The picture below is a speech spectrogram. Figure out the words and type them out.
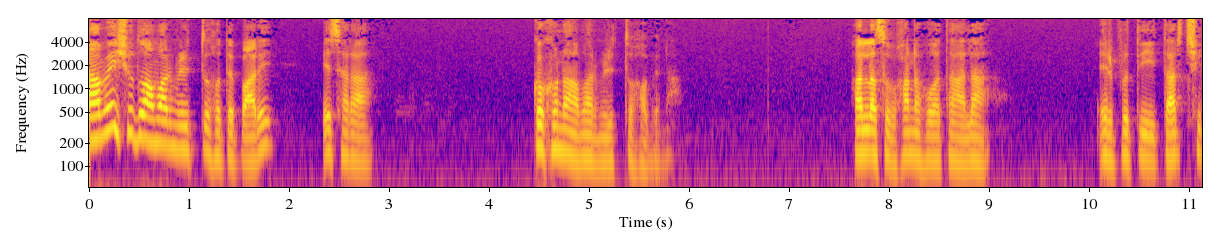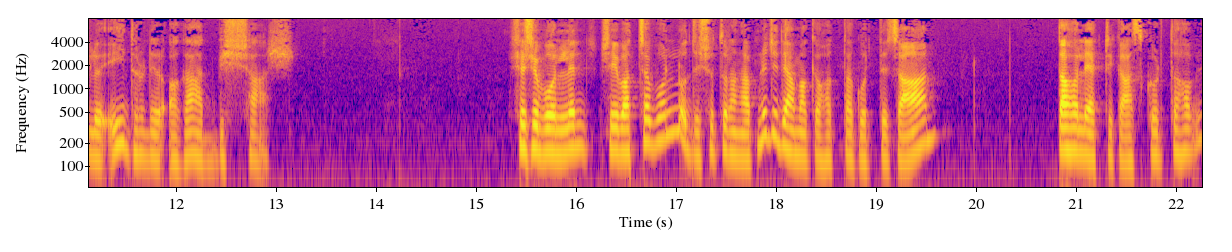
নামেই শুধু আমার মৃত্যু হতে পারে। এছাড়া কখনো আমার মৃত্যু হবে না। আল্লাহ সুবহানা হুয়া তালা এর প্রতি তার ছিল এই ধরনের অগাধ বিশ্বাস। শেষে বললেন, সেই বাচ্চা বলল যে, সুতরাং আপনি যদি আমাকে হত্যা করতে চান, তাহলে একটি কাজ করতে হবে।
